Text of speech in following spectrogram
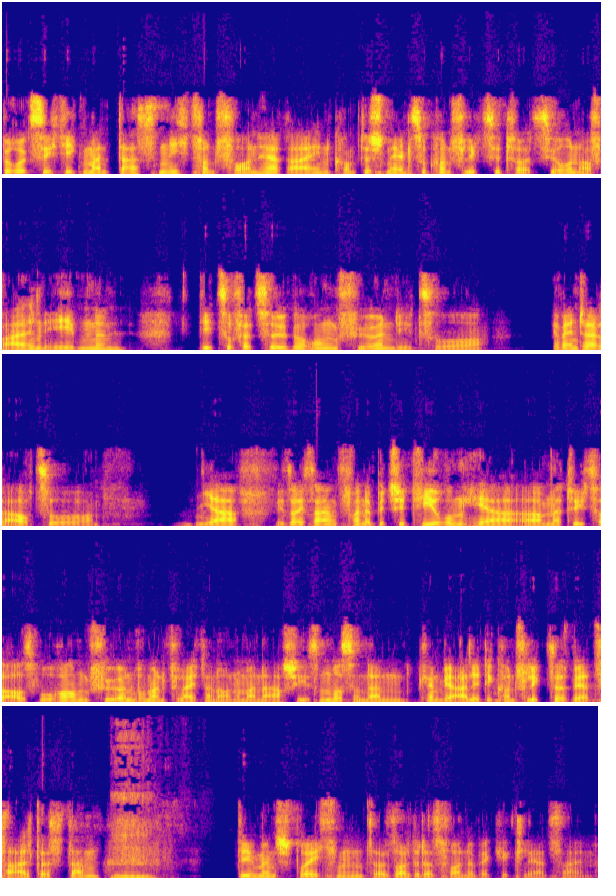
berücksichtigt man das nicht von vornherein, kommt es schnell zu Konfliktsituationen auf allen Ebenen, die zu Verzögerungen führen, die zu eventuell auch zu ja, wie soll ich sagen, von der Budgetierung her ähm, natürlich zu Auswucherungen führen, wo man vielleicht dann auch nochmal nachschießen muss und dann kennen wir alle die Konflikte, wer zahlt das dann? Mhm. Dementsprechend äh, sollte das vorneweg geklärt sein.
